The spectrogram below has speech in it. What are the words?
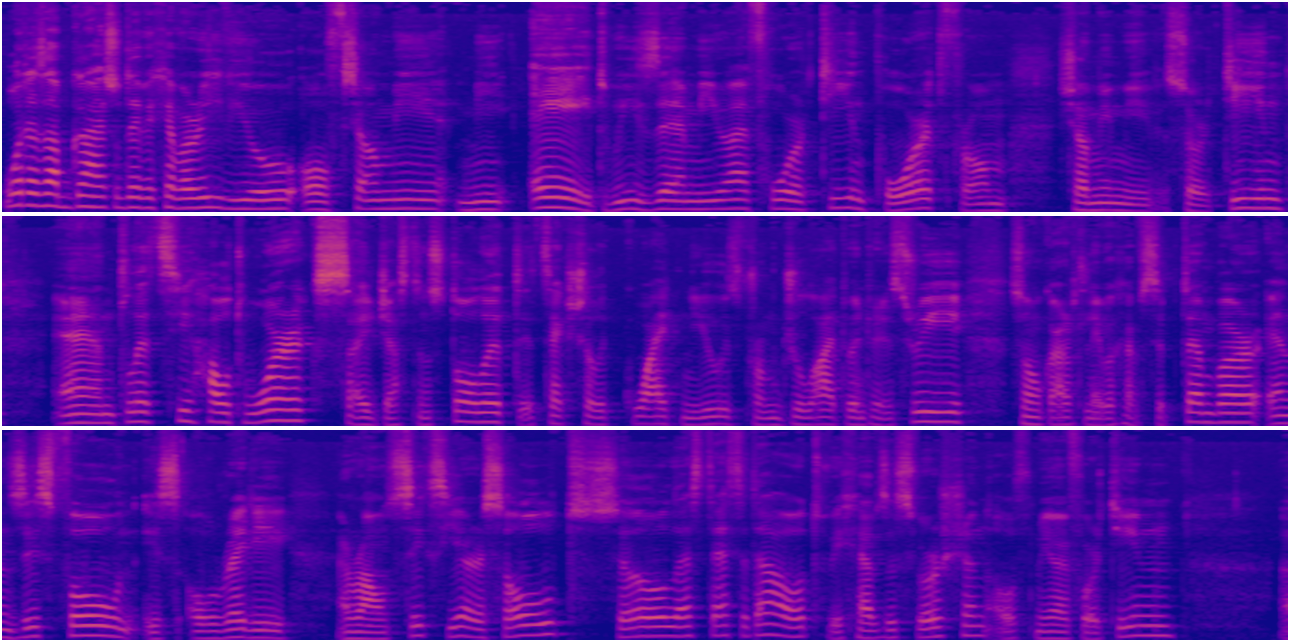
What is up guys, today we have a review of Xiaomi Mi 8 with the MIUI 14 port from Xiaomi Mi 13 and let's see how it works. I just installed it, it's actually quite new, it's from July 2023, so currently we have September. And this phone is already around 6 years old, so let's test it out. We have this version of MIUI 14, uh,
